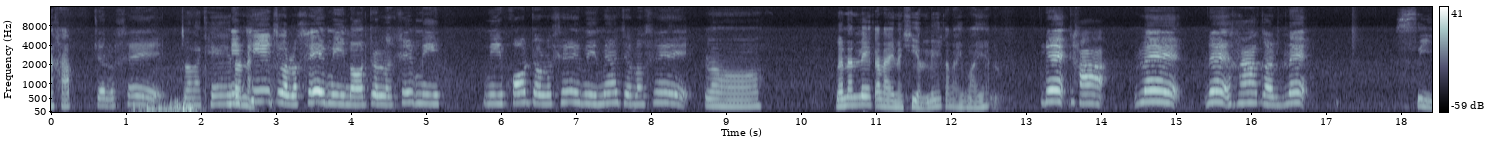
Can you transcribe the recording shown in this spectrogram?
นะครับจระเข้จระเข้มีตอนไหนพี่จระเข้มีน้องจระเข้มีมีพ่อจระเข้มีแม่จระเข้รอ แล้วนั่นเลขอะไรนะเขียนเลขอะไรไว้อะเลขห้าเลขเลขห้ากับเลขสี่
